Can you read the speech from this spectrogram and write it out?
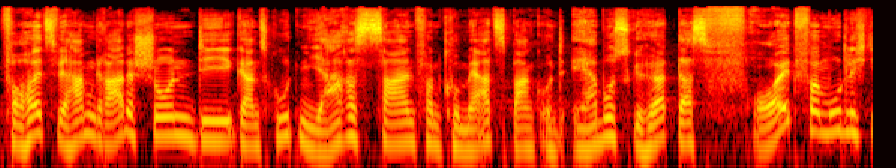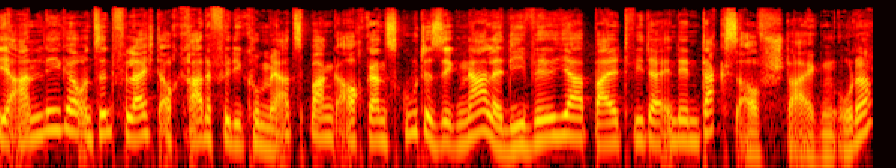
Frau Holz, wir haben gerade schon die ganz guten Jahreszahlen von Commerzbank und Airbus gehört. Das freut vermutlich die Anleger und sind vielleicht auch gerade für die Commerzbank auch ganz gute Signale. Die will ja bald wieder in den DAX aufsteigen, oder?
